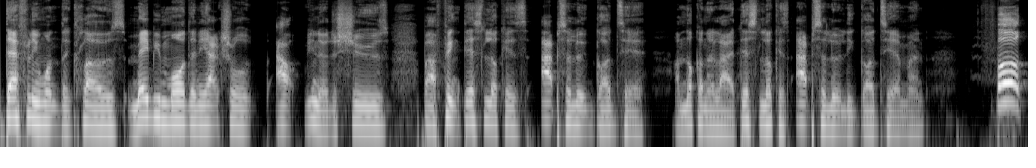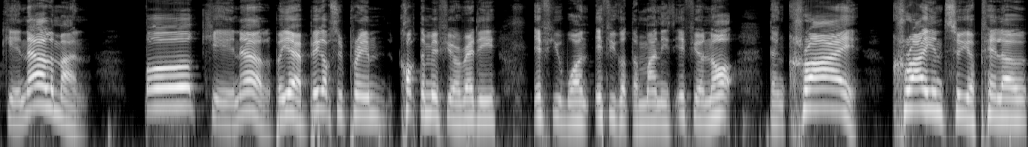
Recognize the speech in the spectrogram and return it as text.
Definitely want the clothes. Maybe more than the actual out, you know, the shoes. But I think this look is absolute god tier. I'm not gonna lie. This look is absolutely god tier, man. Fucking hell, man. Fucking hell. But yeah, big up Supreme. Cop them if you're ready. If you want. If you got the monies. If you're not, then cry. Cry into your pillow.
